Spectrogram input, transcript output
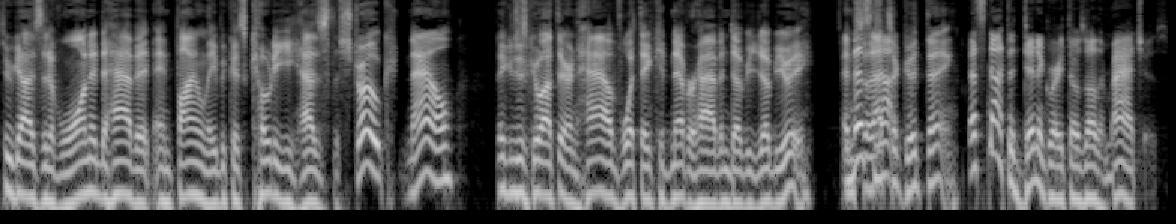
Two guys that have wanted to have it, and finally, because Cody has the stroke, now they can just go out there and have what they could never have in WWE. And, And that's so that's not- a good thing. That's not to denigrate those other matches.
